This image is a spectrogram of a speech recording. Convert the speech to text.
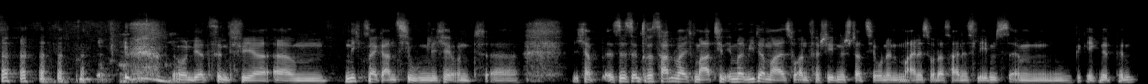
und jetzt sind wir ähm, nicht mehr ganz Jugendliche. Und äh, ich habe, es ist interessant, weil ich Martin immer wieder mal so an verschiedenen Stationen meines oder seines Lebens ähm, begegnet bin.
